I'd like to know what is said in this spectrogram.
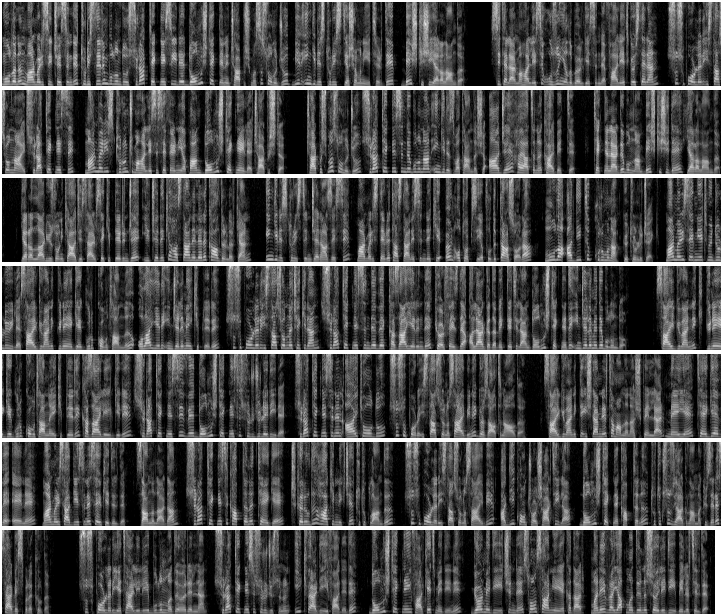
Muğla'nın Marmaris ilçesinde turistlerin bulunduğu sürat teknesiyle dolmuş teknenin çarpışması sonucu bir İngiliz turist yaşamını yitirdi, 5 kişi yaralandı. Siteler Mahallesi Uzunyalı bölgesinde faaliyet gösteren su sporları istasyonuna ait sürat teknesi Marmaris Turunç Mahallesi seferini yapan dolmuş tekneyle çarpıştı. Çarpışma sonucu sürat teknesinde bulunan İngiliz vatandaşı AC hayatını kaybetti. Teknelerde bulunan 5 kişi de yaralandı. Yaralılar 112 acil servis ekiplerince ilçedeki hastanelere kaldırılırken İngiliz turistin cenazesi Marmaris Devlet Hastanesi'ndeki ön otopsi yapıldıktan sonra Muğla Adli Tıp Kurumu'na götürülecek. Marmaris Emniyet Müdürlüğü ile Sahil Güvenlik Güney Ege Grup Komutanlığı olay yeri inceleme ekipleri su sporları istasyonuna çekilen sürat teknesinde ve kaza yerinde Körfez'de Alarga'da bekletilen dolmuş teknede incelemede bulundu. Sahil Güvenlik, Güney Ege Grup Komutanlığı ekipleri kazayla ilgili sürat teknesi ve dolmuş teknesi sürücüleriyle sürat teknesinin ait olduğu su sporu istasyonu sahibini gözaltına aldı. Sahil güvenlikte işlemleri tamamlanan şüpheliler MY, TG ve EN Marmaris Adliyesi'ne sevk edildi. Zanlılardan sürat teknesi kaptanı TG çıkarıldığı hakimlikçe tutuklandı. Su sporları istasyonu sahibi adli kontrol şartıyla dolmuş tekne kaptanı tutuksuz yargılanmak üzere serbest bırakıldı. Su sporları yeterliliği bulunmadığı öğrenilen sürat teknesi sürücüsünün ilk verdiği ifadede dolmuş tekneyi fark etmediğini, görmediği için de son saniyeye kadar manevra yapmadığını söylediği belirtildi.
